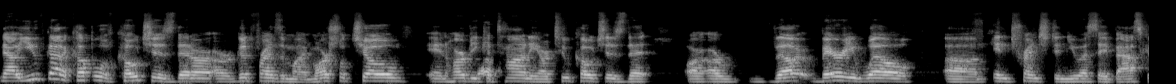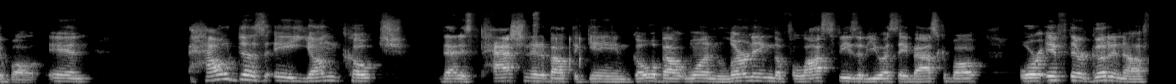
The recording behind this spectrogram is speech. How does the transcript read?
Now, you've got a couple of coaches that are, are good friends of mine. Marshall Cho and Harvey yeah. Kitani are two coaches that are, are very well um, entrenched in USA basketball. And how does a young coach that is passionate about the game go about one learning the philosophies of USA basketball or if they're good enough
